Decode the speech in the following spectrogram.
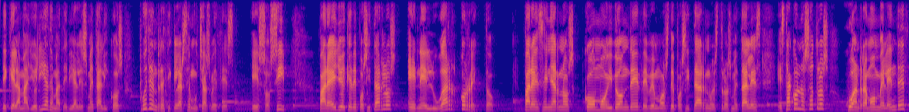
de que la mayoría de materiales metálicos pueden reciclarse muchas veces. Eso sí, para ello hay que depositarlos en el lugar correcto. Para enseñarnos cómo y dónde debemos depositar nuestros metales, está con nosotros Juan Ramón Meléndez,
